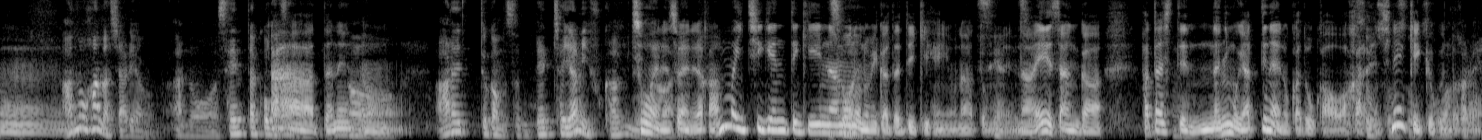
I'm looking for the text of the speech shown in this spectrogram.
うん。んあの話あるやん。あの洗濯おばさん。あああったね、ううんん、あれとかもさめっちゃ闇深いそうやねそうやねだからあんま一元的なものの見方できへんよなと思うねんな。A さんが果たして何もやってないのかどうかは分からへんしね結局のところ。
